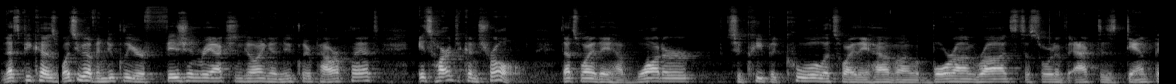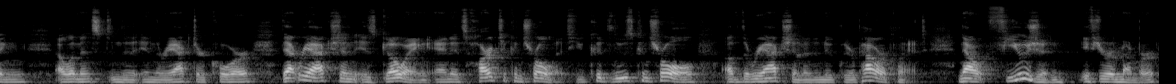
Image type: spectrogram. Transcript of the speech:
And that's because once you have a nuclear fission reaction going in a nuclear power plant, it's hard to control. That's why they have water, to keep it cool. That's why they have uh, boron rods to sort of act as damping elements in the in the reactor core. That reaction is going, and it's hard to control it. You could lose control of the reaction in a nuclear power plant. Now, fusion, if you remember,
